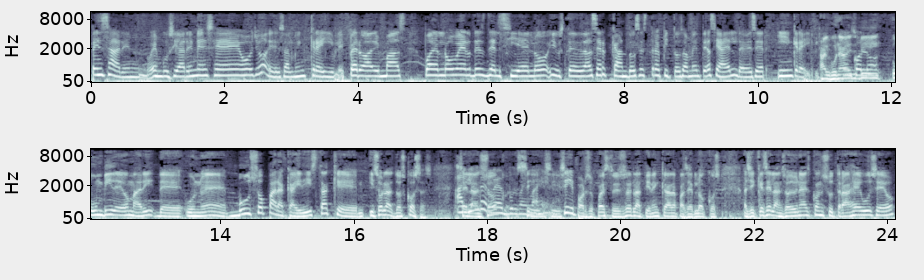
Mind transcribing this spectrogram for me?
pensar en, en bucear en ese hoyo es algo increíble, pero además poderlo ver desde el cielo y usted acercándose estrepitosamente hacia él debe ser increíble. Alguna En vez vi un video, Mari, de un eh, buzo paracaidista que hizo las dos cosas. Alguien de Red Bull, me sí, sí, sí, por supuesto, eso la tienen clara para ser locos. Así que se lanzó de una vez con su traje de buceo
